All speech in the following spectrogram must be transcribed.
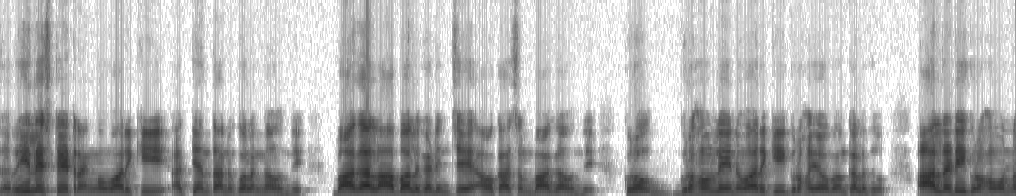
రియల్ ఎస్టేట్ రంగం వారికి అత్యంత అనుకూలంగా ఉంది. బాగా లాభాలు గడించే అవకాశం బాగా ఉంది. గృహ గృహం లేని వారికి గృహయోగం కలదు. ఆల్రెడీ గృహం ఉన్న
